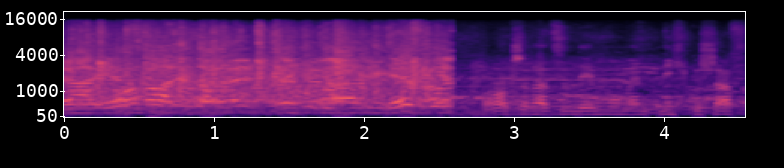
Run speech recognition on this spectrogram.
Ja, erst erst, erst, Rockstadt hat es in dem Moment nicht geschafft,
